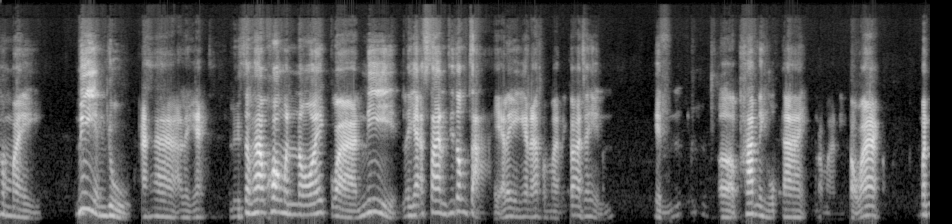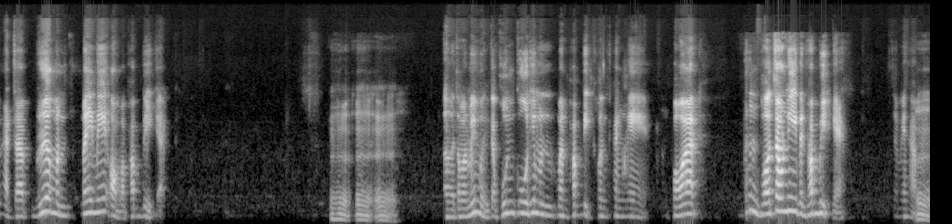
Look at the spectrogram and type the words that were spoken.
ทำไมหนี้ยังอยู่อ่าอะไรเงี้ย หรือสภาพคล่องมันน้อยกว่าหนี้ระยะสั้นที่ต้องจ่ายอะไรอย่างเงี้ยนะประมาณนี้ก็อาจจะเห็นเห็น เอ่อภาพในงบได้ประมาณนี้แต่ว่ามันอาจจะเรื่องมันไม่ไม่ออกมาพับบิกอะอืมอืมอืมเออแต่มันไม่เหมือนกับหุ้นกู้ที่มันมันพับบิกค่อนข้างแน่ เพราะว่าเพราะเจ้าหนี้เป็นพับบิกไงใช่ไหมครับ อืม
